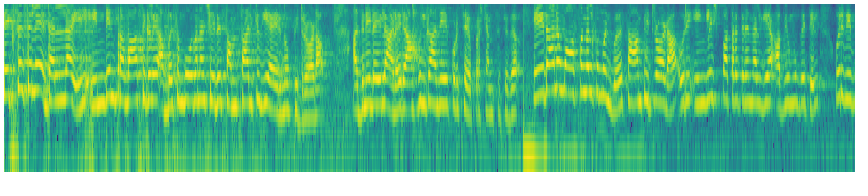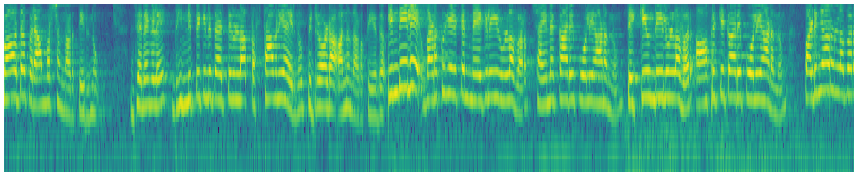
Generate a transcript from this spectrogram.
ടെക്സസിലെ ഡല്ലായിൽ ഇന്ത്യൻ പ്രവാസികളെ അഭിസംബോധന ചെയ്ത് സംസാരിക്കുകയായിരുന്നു പിട്രോഡ. അതിനിടയിലാണ് രാഹുൽ ഗാന്ധിയെക്കുറിച്ച് പ്രശംസിച്ചത്. ഏതാനും മാസങ്ങൾക്ക് മുൻപ് സാം പിട്രോഡ ഒരു ഇംഗ്ലീഷ് പത്രത്തിന് നൽകിയ അഭിമുഖത്തിൽ ഒരു വിവാദ പരാമർശം നടത്തിയിരുന്നു. ജനങ്ങളെ ഭിന്നിപ്പിക്കുന്ന തരത്തിലുള്ള പ്രസ്താവനയായിരുന്നു പിട്രോഡ അന്ന് നടത്തിയത്. ഇന്ത്യയിലെ വടക്കു കിഴക്കൻ മേഖലയിലുള്ളവർ ചൈനക്കാരെ പോലെയാണെന്നും തെക്കേ ഇന്ത്യയിലുള്ളവർ ആഫ്രിക്കക്കാരെ പോലെയാണെന്നും പടിഞ്ഞാറുള്ളവർ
